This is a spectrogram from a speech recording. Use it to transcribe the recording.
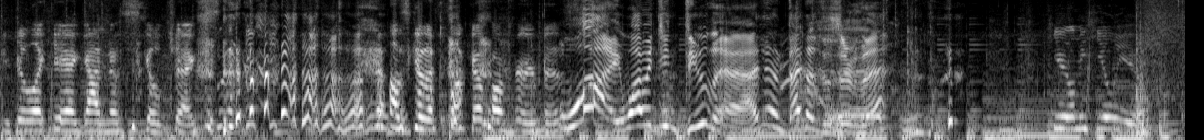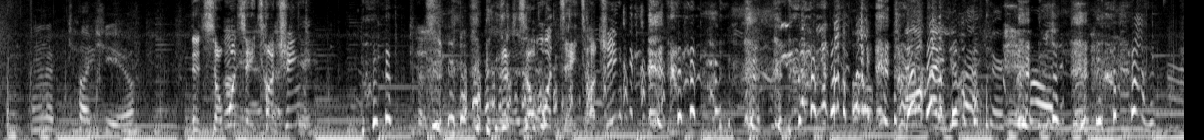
You're lucky I got no skill checks. I was gonna fuck up on purpose. Why? Why would you do that? I didn't. I don't deserve that. Here, let me heal you. I'm gonna touch you. Did someone say touching? Did someone say touching? Oh, Faster, run!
